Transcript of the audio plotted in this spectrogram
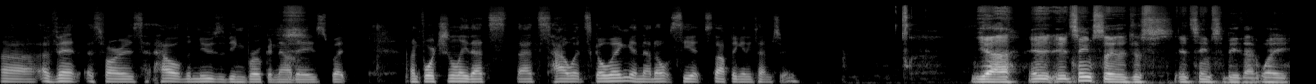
uh, event as far as how the news is being broken nowadays. But unfortunately, that's that's how it's going, and I don't see it stopping anytime soon. Yeah, it, it seems to just it seems to be that way.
